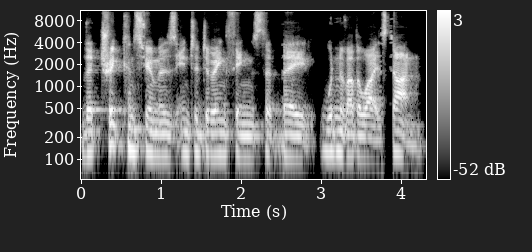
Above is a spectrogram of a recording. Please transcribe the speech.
that trick consumers into doing things that they wouldn't have otherwise done.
